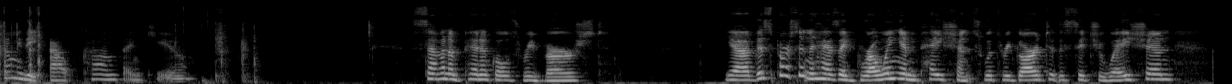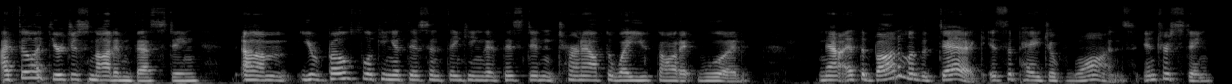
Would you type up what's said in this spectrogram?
Show me the outcome, thank you. Seven of Pentacles reversed. Yeah, this person has a growing impatience with regard to the situation. I feel like you're just not investing. Um, you're both looking at this and thinking that this didn't turn out the way you thought it would. Now, at the bottom of the deck is the Page of Wands. Interesting.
